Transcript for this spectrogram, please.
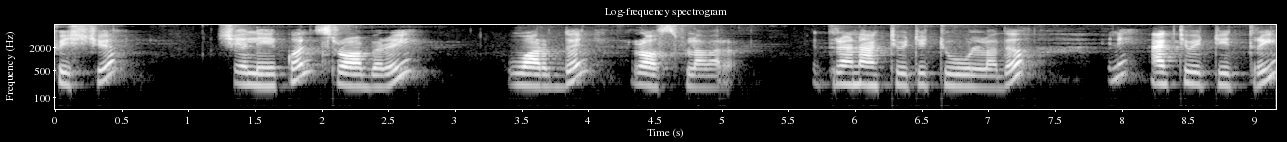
ഫിഷ് ഷെലീക്കുൻ സ്ട്രോബെറി വർദ്ധൻ റോസ് ഫ്ലവർ. ഇത്രയാണ് ആക്ടിവിറ്റി ടു ഉള്ളത്. ഇനി ആക്ടിവിറ്റി ത്രീ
